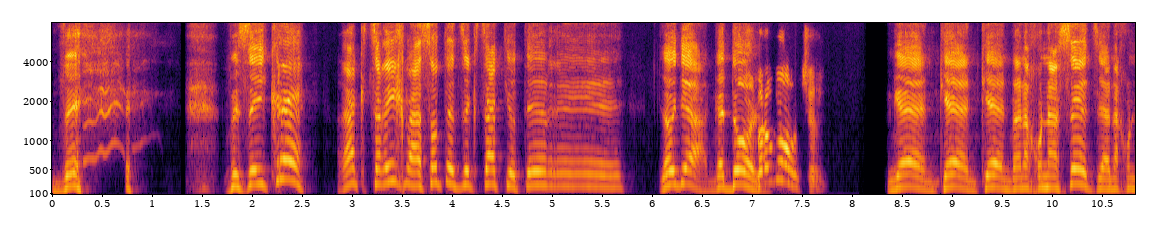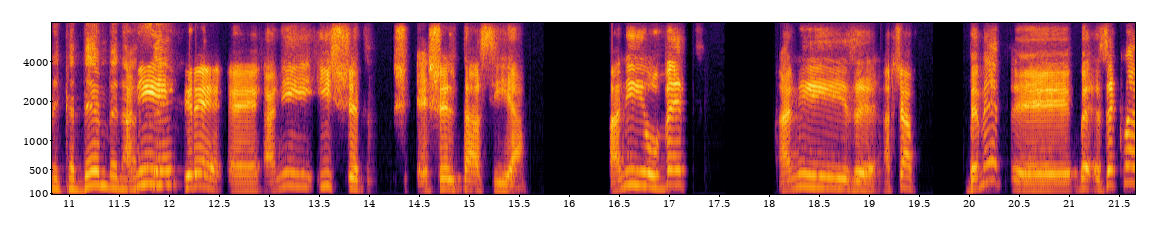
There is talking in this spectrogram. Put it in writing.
ו... וזה יקרה, רק צריך לעשות את זה קצת יותר, אה, לא יודע, גדול. promotion. כן, כן, כן, ואנחנו נעשה את זה, אנחנו נקדם ונעשה... אני, תראה, אה, אני איש של, של תעשייה. אני עובד, אני זה, עכשיו, באמת, אה, זה כבר,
